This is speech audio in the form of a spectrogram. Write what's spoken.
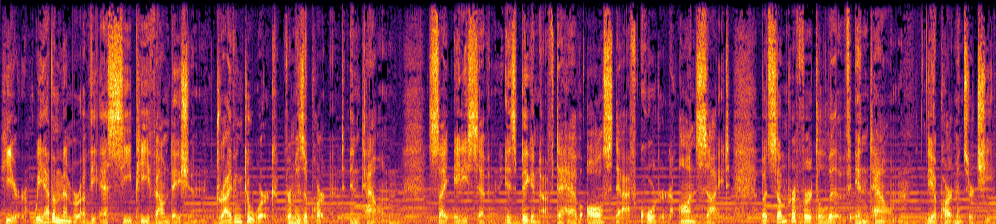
Here, we have a member of the SCP Foundation driving to work from his apartment in town. Site 87 is big enough to have all staff quartered on site, but some prefer to live in town. The apartments are cheap,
